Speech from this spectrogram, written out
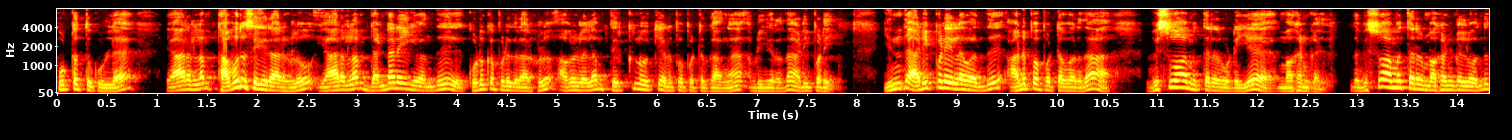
கூட்டத்துக்குள்ள யாரெல்லாம் தவறு செய்கிறார்களோ யாரெல்லாம் தண்டனைக்கு வந்து கொடுக்கப்படுகிறார்களோ அவர்களெல்லாம் தெற்கு நோக்கி அனுப்பப்பட்டிருக்காங்க அப்படிங்கிறது தான் அடிப்படை. இந்த அடிப்படையில் வந்து அனுப்பப்பட்டவர் தான் விஸ்வாமித்திரருடைய மகன்கள். இந்த விஸ்வாமித்திரர் மகன்கள் வந்து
